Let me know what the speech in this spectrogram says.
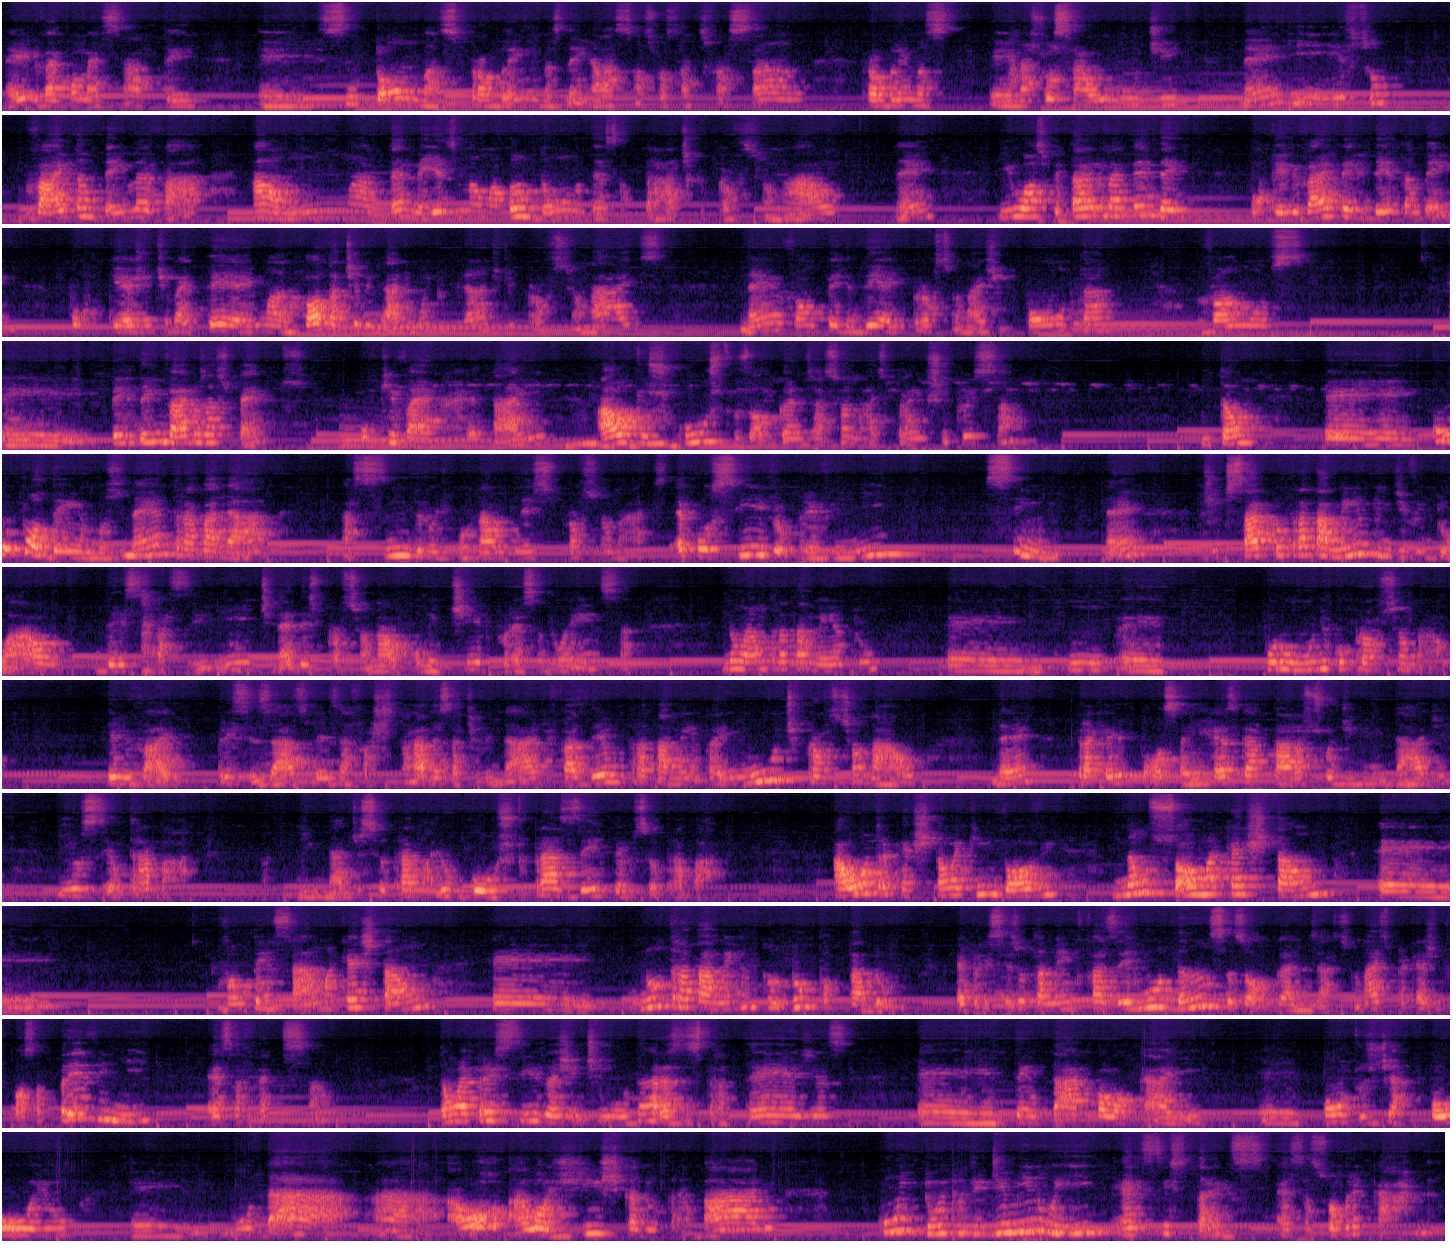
né, ele vai começar a ter é, sintomas, problemas né, em relação à sua satisfação, problemas é, na sua saúde, né? E isso vai também levar a um, até mesmo a um abandono dessa prática profissional, né? E o hospital ele vai perder, porque ele vai perder também porque a gente vai ter uma rotatividade muito grande de profissionais, né? Vão perder aí profissionais de ponta, vamos é, perder em vários aspectos, o que vai acarretar aí altos custos organizacionais para a instituição. Então, é, como podemos né, trabalhar a síndrome de burnout nesses profissionais? É possível prevenir? Sim, né? A gente sabe que o tratamento individual desse paciente, né, desse profissional cometido por essa doença, não é um tratamento é, um, é, por um único profissional. Ele vai precisar, às vezes, afastar dessa atividade, fazer um tratamento aí multiprofissional, né, para que ele possa aí resgatar a sua dignidade e o seu trabalho. A dignidade do seu trabalho, o gosto, o prazer pelo seu trabalho. A outra questão é que envolve não só uma questão, é, vamos pensar, uma questão é, no tratamento do portador. É preciso também fazer mudanças organizacionais para que a gente possa prevenir essa afecção. Então, é preciso a gente mudar as estratégias, é, tentar colocar aí é, pontos de apoio, é, mudar a, a, a logística do trabalho, com o intuito de diminuir esse estresse, essa sobrecarga,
